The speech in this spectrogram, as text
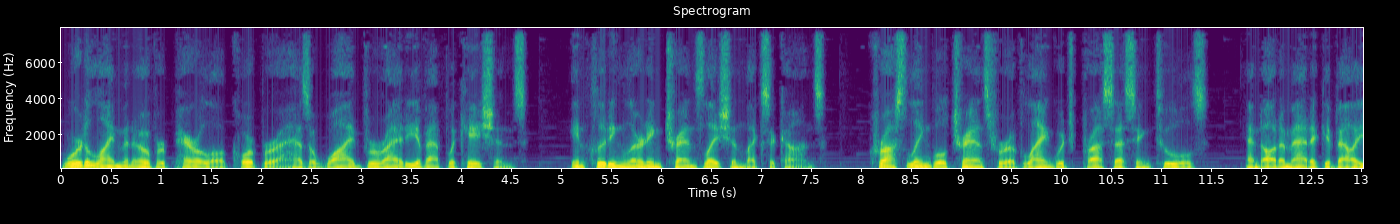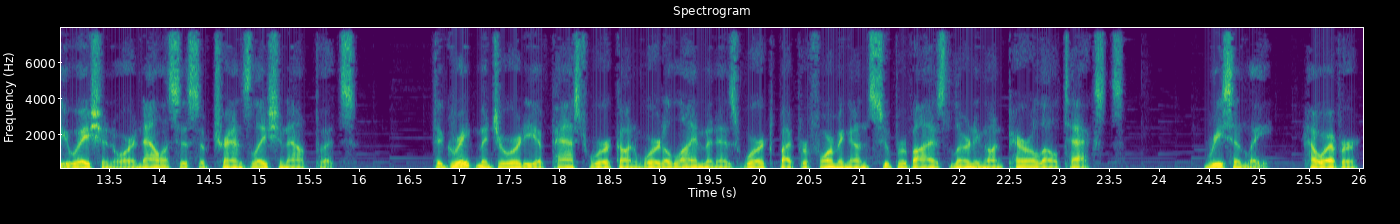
Word alignment over parallel corpora has a wide variety of applications, including learning translation lexicons, cross-lingual transfer of language processing tools, and automatic evaluation or analysis of translation outputs. The great majority of past work on word alignment has worked by performing unsupervised learning on parallel texts. Recently, however,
